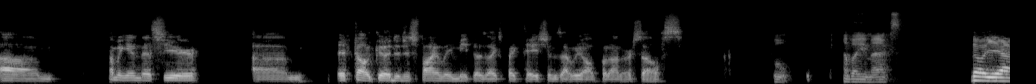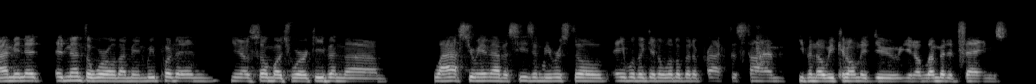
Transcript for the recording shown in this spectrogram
um, coming in this year. Um, it felt good to just finally meet those expectations that we all put on ourselves. Cool. How about you max no, yeah, I mean it. It meant the world. I mean, we put in you know so much work. Even um, last year, we didn't have a season. We were still able to get a little bit of practice time, even though we could only do you know limited things.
